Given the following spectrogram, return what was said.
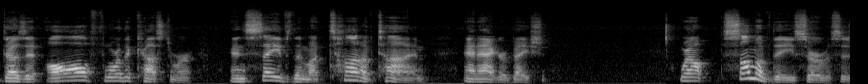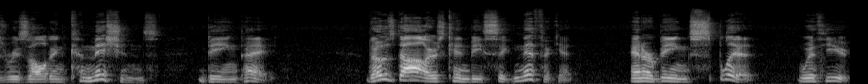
does it all for the customer and saves them a ton of time and aggravation. Well, some of these services result in commissions being paid. Those dollars can be significant and are being split with you.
